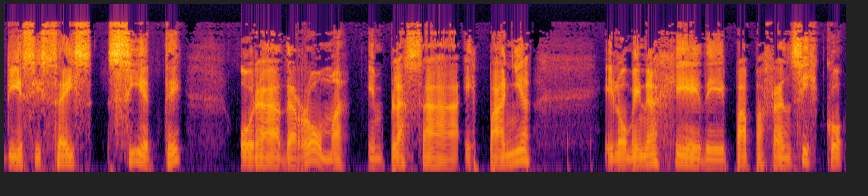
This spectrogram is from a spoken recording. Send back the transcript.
Dieciséis siete, hora de Roma, en Plaza España, el homenaje de Papa Francisco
